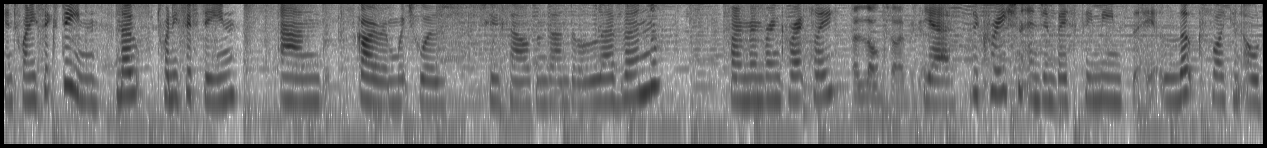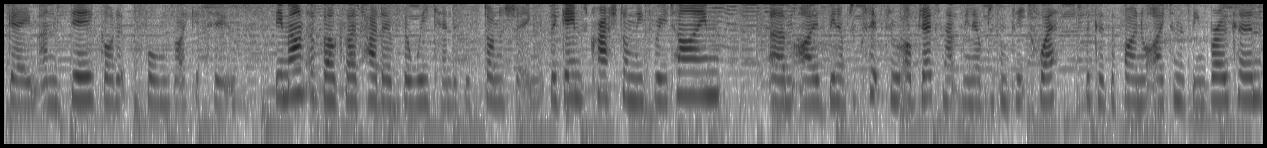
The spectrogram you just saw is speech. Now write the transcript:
in 2016. No, 2015. And Skyrim, which was 2011, if I'm remembering correctly. A long time ago. Yeah, the creation engine basically means that it looks like an old game, and dear god, it performs like it too. The amount of bugs I've had over the weekend is astonishing. The game's crashed on me three times. Um, I've been able to clip through objects and haven't been able to complete quests because the final item has been broken.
